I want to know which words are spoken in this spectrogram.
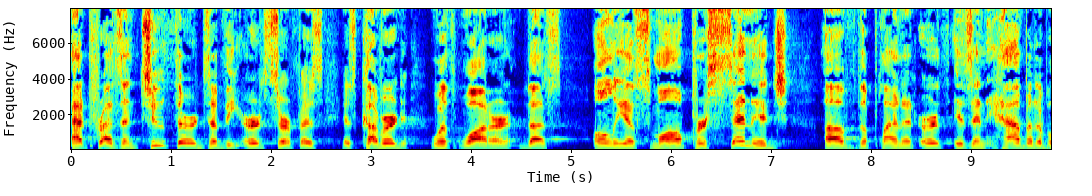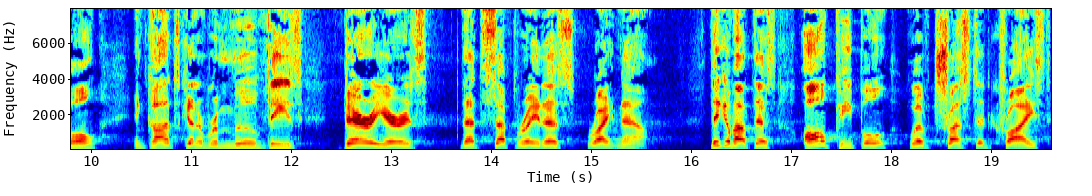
at present, two thirds of the earth's surface is covered with water, thus only a small percentage of the planet earth is inhabitable, and God's going to remove these barriers that separate us right now. Think about this. All people who have trusted Christ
